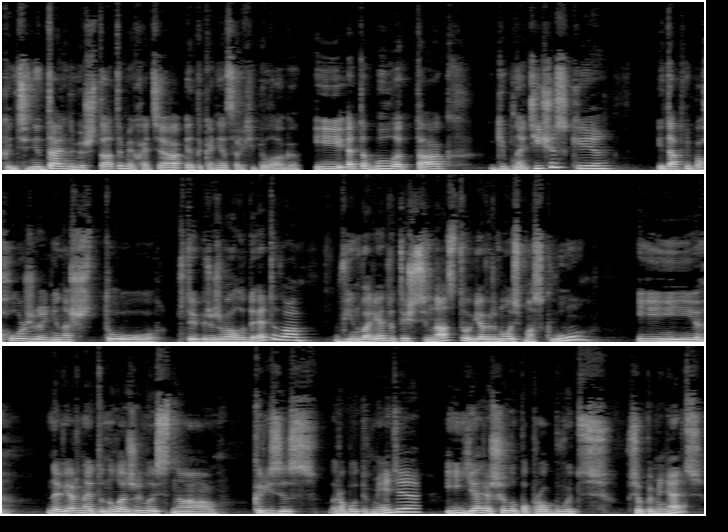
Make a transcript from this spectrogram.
континентальными штатами, хотя это конец архипелага. И это было так гипнотически и так не похоже ни на что, что я переживала до этого. В январе 2017 я вернулась в Москву, и, наверное, это наложилось на кризис работы в медиа, и я решила попробовать все поменять,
